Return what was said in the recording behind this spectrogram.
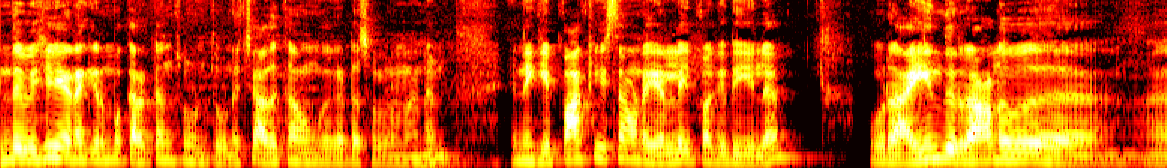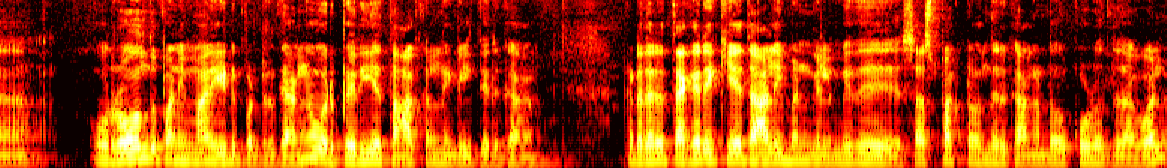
இந்த விஷயம் எனக்கு ரொம்ப கரெக்டாக சொல்லணும் தோணுச்சு. அதுக்கு அவங்க கிட்ட சொல்கிறேன் நான். இன்றைக்கி பாகிஸ்தானோட எல்லை பகுதியில் ஒரு ஐந்து இராணுவ ஒரு ரோந்து பணி மாதிரி ஈடுபட்டிருக்காங்க. ஒரு பெரிய தாக்கல் நிகழ்த்தியிருக்காங்க. கிட்டத்தட்ட தகரிக்கிய தாலிபன்கள் மீது சஸ்பெக்ட் வந்திருக்காங்கன்ற ஒரு கூடுதல் தகவல்.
